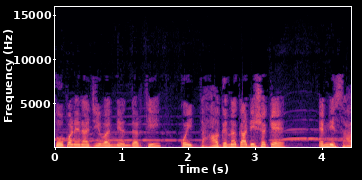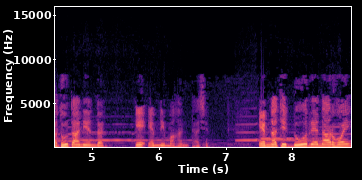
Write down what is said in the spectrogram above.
તો પણ એના જીવનની અંદરથી કોઈ દાગ ન કાઢી શકે, એમની સાધુતાની અંદર એ એમની મહાનતા છે. એમનાથી દૂર રહેનાર હોય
